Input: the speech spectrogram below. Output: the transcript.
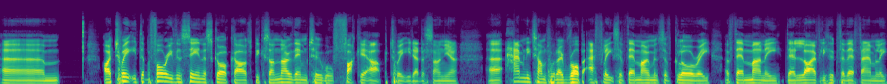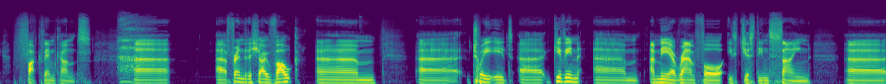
Um, I tweeted that before even seeing the scorecards because I know them two will fuck it up. Tweeted Adesanya. Uh, how many times will they rob athletes of their moments of glory, of their money, their livelihood for their family? Fuck them cunts. Uh, a friend of the show, Volk, um, uh, tweeted, uh, giving um, Amir round four is just insane. Uh,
